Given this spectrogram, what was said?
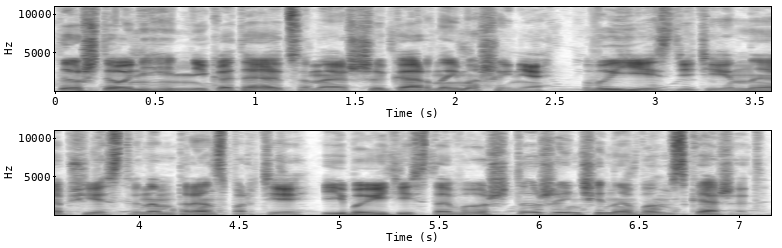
То, что они не катаются на шикарной машине. Вы ездите на общественном транспорте и боитесь того, что женщина вам скажет.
